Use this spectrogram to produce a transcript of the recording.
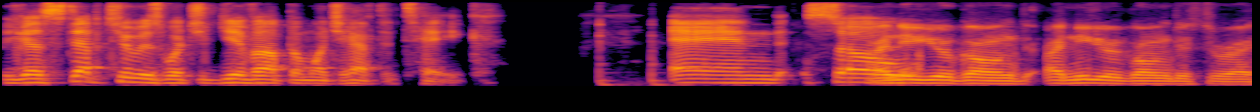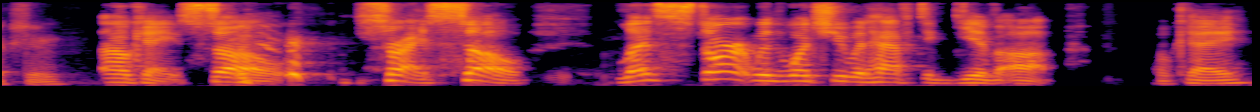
because step two is what you give up and what you have to take. And so I knew you were going. I knew you were going this direction. Okay, so sorry. So let's start with what you would have to give up. Okay.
